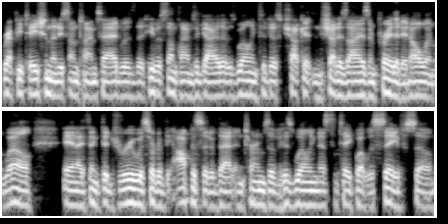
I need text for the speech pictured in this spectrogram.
reputation that he sometimes had was that he was sometimes a guy that was willing to just chuck it and shut his eyes and pray that it all went well. And I think that Drew was sort of the opposite of that in terms of his willingness to take what was safe. So,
